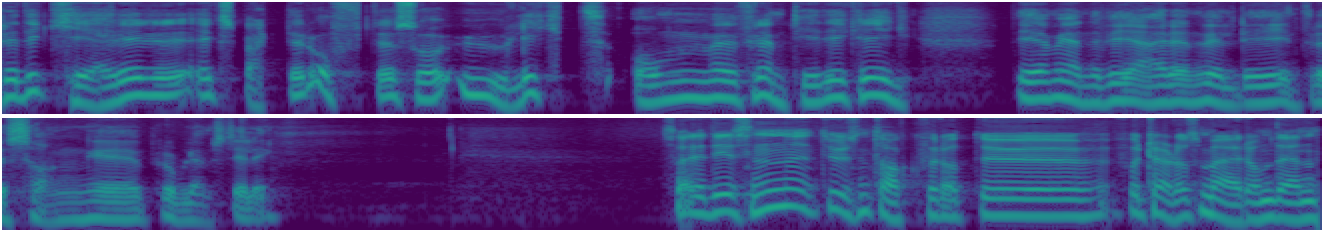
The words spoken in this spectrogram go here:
predikerer eksperter ofte så ulikt om fremtidig krig? Det mener vi er en veldig interessant eh, problemstilling. Sverre Disen, tusen takk for at du forteller oss mer om den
